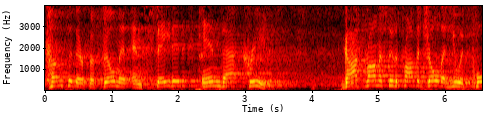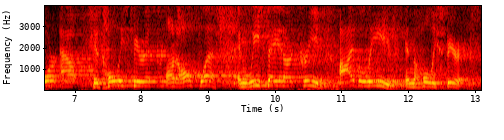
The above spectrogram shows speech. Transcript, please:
come to their fulfillment and stated in that creed. God promised through the prophet Joel that he would pour out his Holy Spirit on all flesh. And we say in our creed, I believe in the Holy Spirit.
